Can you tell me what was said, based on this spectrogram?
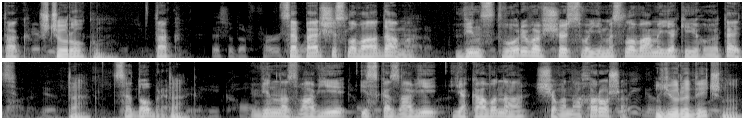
Так. щороку. Так. Це перші слова Адама. Він створював щось своїми словами, як і його отець. Так, Це добре. так. Він назвав її і сказав їй, яка вона, що вона хороша. Юридично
